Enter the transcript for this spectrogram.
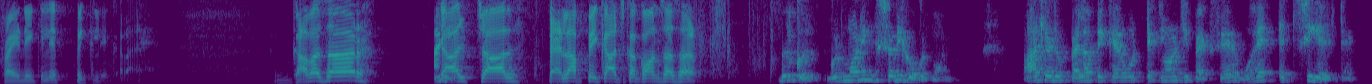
फ्राइडे के लिए पिक लेकर आए गाबा सर चाल चाल पहला पिक आज का कौन सा सर? बिल्कुल गुड मॉर्निंग सभी को गुड मॉर्निंग। आज का जो पहला पिक है, वो टेक्नोलॉजी पैक से है, वो है एच सी एल टेक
